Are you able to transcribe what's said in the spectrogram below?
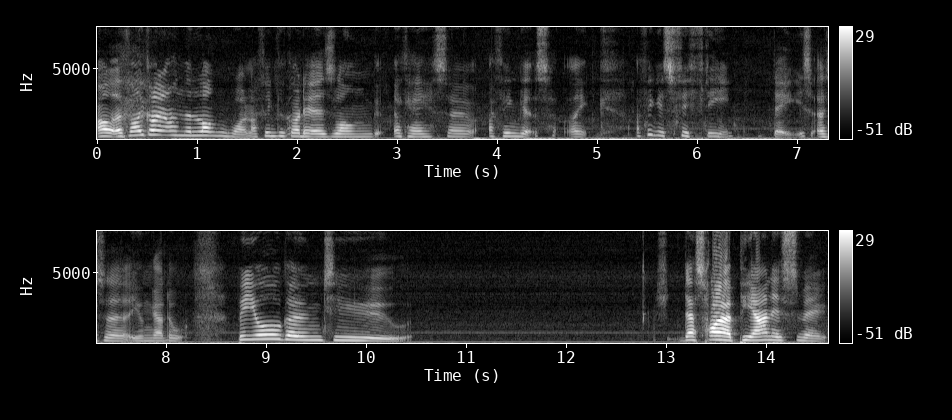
Oh, if I got it on the long one, I think I got it as long. Okay, so I think it's like I think it's 15 days as a young adult. But you're going to. That's hire pianist, mate.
